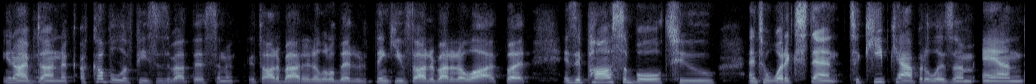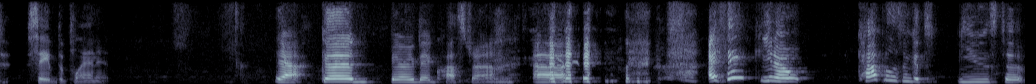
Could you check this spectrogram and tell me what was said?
you know i've done a, a couple of pieces about this and I thought about it a little bit I think you've thought about it a lot but is it possible to and to what extent to keep capitalism and save the planet? Yeah good very big question. Uh, i think you know capitalism gets used to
